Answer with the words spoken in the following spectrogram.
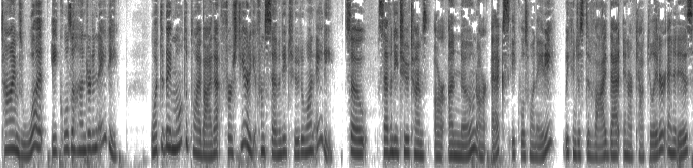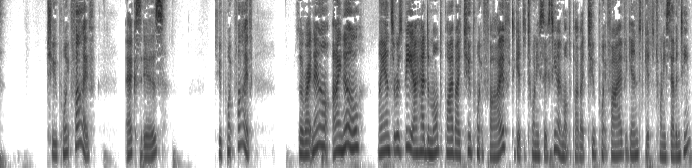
times what equals 180. What did they multiply by that first year to get from 72 to 180? So 72 times our unknown, our x equals 180. We can just divide that in our calculator and it is 2.5. x is 2.5. So right now I know my answer is B. I had to multiply by 2.5 to get to 2016. I multiply by 2.5 again to get to 2017.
